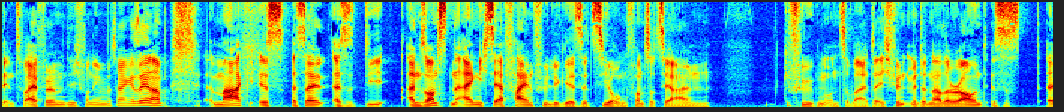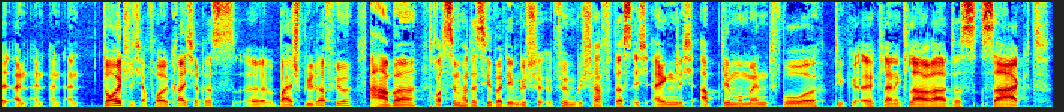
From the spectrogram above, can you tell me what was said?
den zwei Filmen, die ich von ihm bisher gesehen habe, mag, ist sei- also die ansonsten eigentlich sehr feinfühlige Sezierung von sozialen Gefügen und so weiter. Ich finde, mit Another Round ist es äh, ein, ein, ein, ein deutlich erfolgreicheres äh, Beispiel dafür. Aber trotzdem hat es hier bei dem Gesch Film geschafft, dass ich eigentlich ab dem Moment, wo die äh, kleine Clara das sagt,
